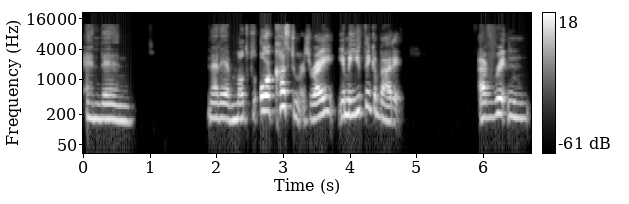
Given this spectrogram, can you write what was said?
And then now they have multiple or customers, right? I mean, you think about it. I've written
